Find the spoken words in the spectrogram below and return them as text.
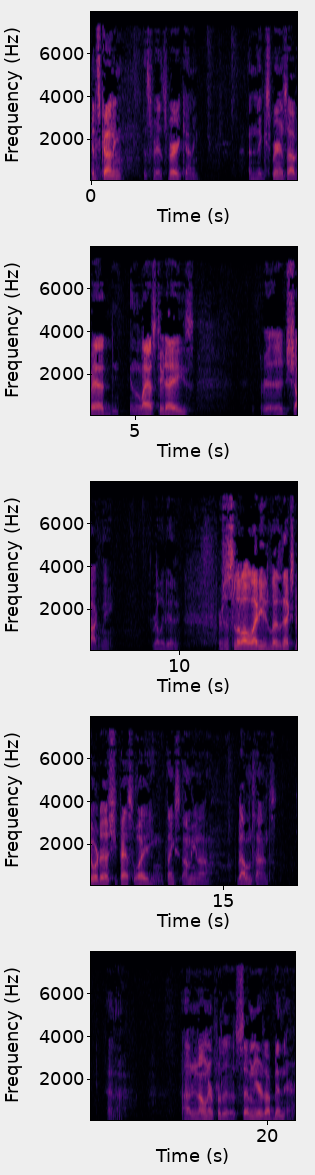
It's cunning. It's, it's very cunning. And the experience I've had in the last two days, it, it shocked me. It really did. There's this little old lady that lives next door to us. She passed away. Thanks. I mean, uh, Valentine's, and uh, I've known her for the seven years I've been there.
